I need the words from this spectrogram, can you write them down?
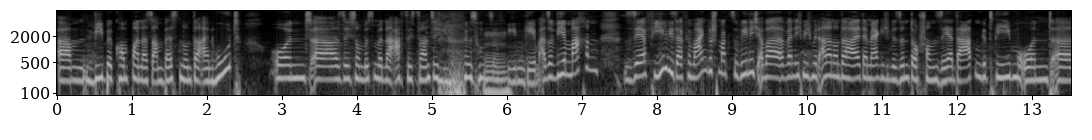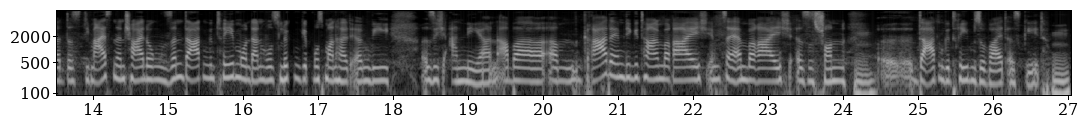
ähm, wie bekommt man das am besten unter einen Hut und äh, sich so ein bisschen mit einer 80-20-Lösung mhm. zufrieden geben. Also wir machen sehr viel, wie gesagt, für meinen Geschmack zu wenig, aber wenn ich mich mit anderen unterhalte, merke ich, wir sind doch schon sehr datengetrieben und äh, dass die meisten Entscheidungen sind datengetrieben und dann, wo es Lücken gibt, muss man halt irgendwie äh, sich annähern. Aber ähm, gerade im digitalen Bereich, im CRM-Bereich ist es schon mhm. äh, datengetrieben, soweit es geht. Mhm.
